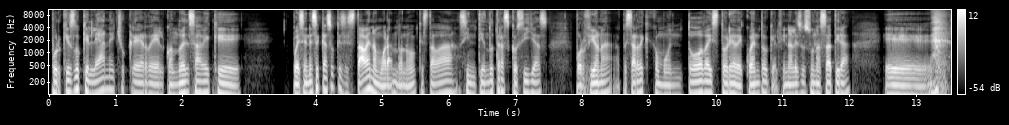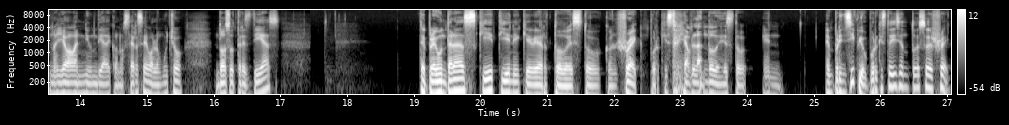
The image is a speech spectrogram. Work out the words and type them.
porque es lo que le han hecho creer de él cuando él sabe que, pues en ese caso que se estaba enamorando, ¿no? Que estaba sintiendo otras cosillas por Fiona, a pesar de que como en toda historia de cuento, que al final eso es una sátira, eh, no llevaban ni un día de conocerse, o a lo mucho dos o tres días. Te preguntarás qué tiene que ver todo esto con Shrek, por qué estoy hablando de esto en, en principio, por qué estoy diciendo todo eso de Shrek.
